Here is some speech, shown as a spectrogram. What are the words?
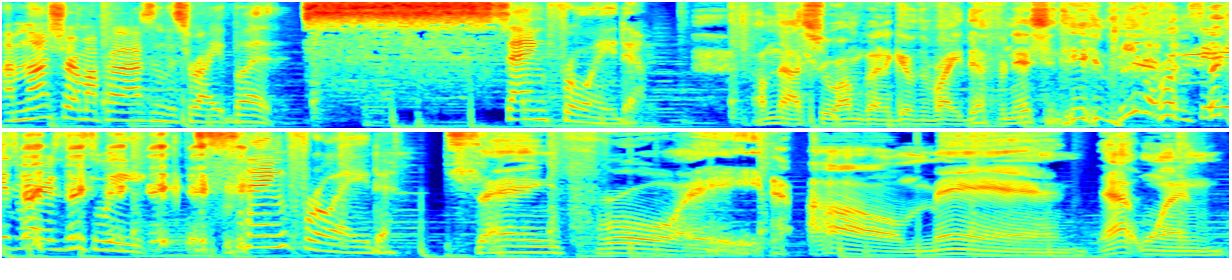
I'm not sure I'm not pronouncing this right, but Sangfreud. I'm not sure I'm going to give the right definition either. These are some serious words this week. Sangfreud. Sang Freud. Oh man, that one.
